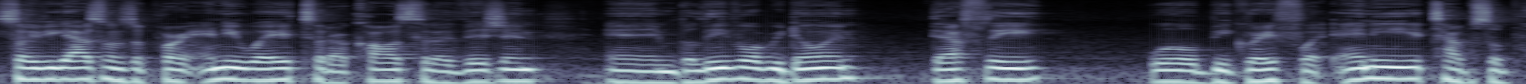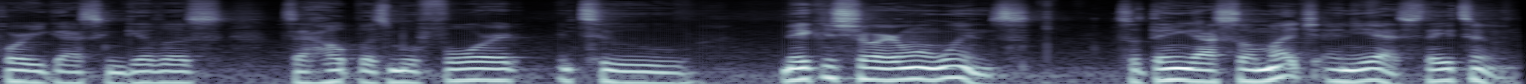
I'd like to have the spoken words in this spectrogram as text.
So if you guys want to support any way to our cause, to the vision, and believe what we're doing, definitely will be grateful for any type of support you guys can give us to help us move forward into making sure everyone wins. So thank you guys so much, and yeah, stay tuned.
